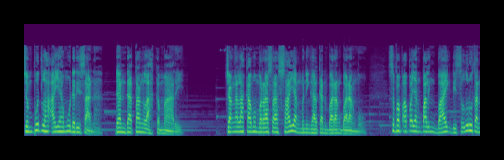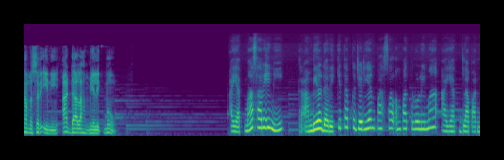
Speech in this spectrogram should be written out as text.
jemputlah ayahmu dari sana, dan datanglah kemari. Janganlah kamu merasa sayang meninggalkan barang-barangmu, sebab apa yang paling baik di seluruh tanah Mesir ini adalah milikmu. Ayat Mas hari ini terambil dari kitab kejadian pasal 45 ayat 18.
